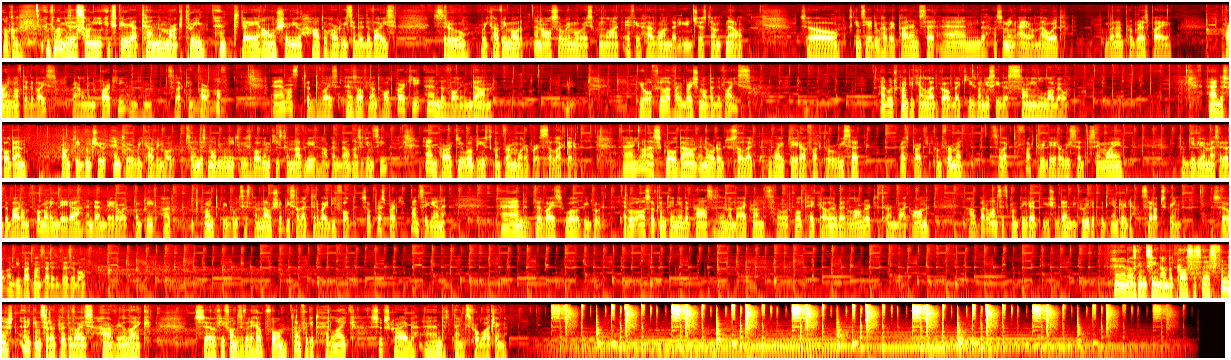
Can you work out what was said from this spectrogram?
Welcome, in front of me is a Sony Xperia 10 Mark III and today I'll show you how to hard reset the device through recovery mode and also remove a screen lock if you have one that you just don't know. So as you can see I do have a pattern set and assuming I don't know it, I'm gonna progress by powering off the device by holding the power key and then selecting power off. Uh, and once the device is off you want to hold power key and the volume down. You will feel a vibration of the device at which point you can let go of the keys when you see the Sony logo. And this will then promptly boot you into recovery mode. So in this mode you will need to use volume keys to navigate up and down as you can see, and power key will be used to confirm whatever is selected. And you want to scroll down in order to select wipe data factory reset, press power key confirm it, select factory data reset the same way, will give you a message at the bottom formatting data and then data wipe complete at which point reboot system now should be selected by default. So press key once again and the device will reboot. It will also continue the process in the background so it will take it a little bit longer to turn back on uh, but once it's completed you should then be greeted with the Android setup screen. So I'll be back once that is visible. And as you can see now the process is finished and you can set up your device however you like. So if you found this video helpful, don't forget to hit like, subscribe and thanks for watching.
